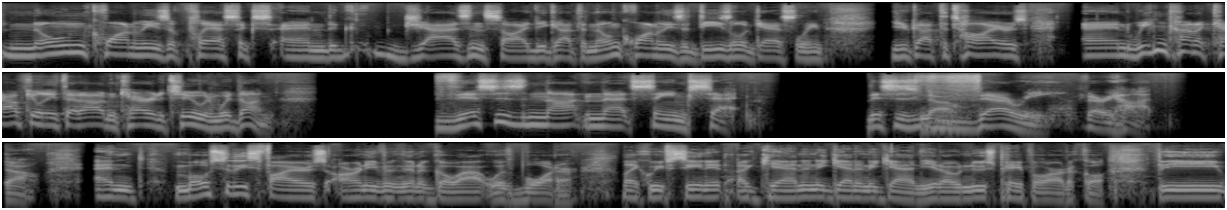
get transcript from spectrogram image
known quantities of plastics and jazz inside, you got the known quantities of diesel or gasoline, you got the tires, and we can kind of calculate that out and carry the two, and we're done. This is not in that same set. This is no. very, very hot. No. And most of these fires aren't even going to go out with water. Like we've seen it again and again and again. You know, newspaper article. The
